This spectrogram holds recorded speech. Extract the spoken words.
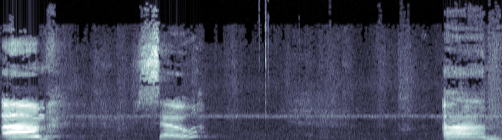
Um, so, um,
